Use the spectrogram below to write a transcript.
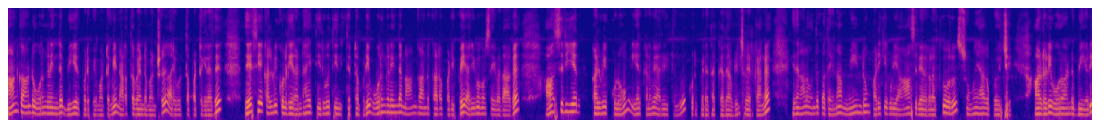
நான்கு ஆண்டு ஒருங்கிணைந்த பிஎட் படிப்பை மட்டுமே நடத்த வேண்டும் என்று அறிவுறுத்தப்படுகிறது தேசிய கல்விக் கொள்கை ரெண்டாயிரத்தி இருபத்தி ஐந்து திட்டப்படி ஒருங்கிணைந்த நான்காண்டு கால படிப்பை அறிமுகம் செய்வதாக ஆசிரியர் கல்விக்குழுவும் ஏற்கனவே அறிவித்தது குறிப்பிடத்தக்கது அப்படின்னு சொல்லியிருக்காங்க. இதனால் வந்து பார்த்திங்கன்னா மீண்டும் படிக்கக்கூடிய ஆசிரியர்களுக்கு ஒரு சுமையாக போயிடுச்சு. ஆல்ரெடி ஒரு ஆண்டு பிஎடு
